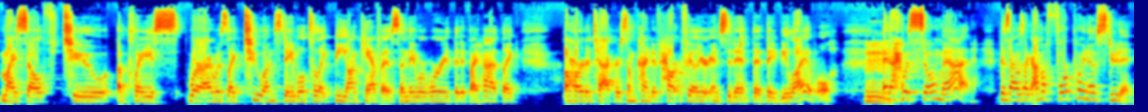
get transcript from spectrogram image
myself to a place where I was like too unstable to like be on campus and they were worried that if I had like a heart attack or some kind of heart failure incident that they'd be liable. Mm. And I was so mad because I was like, I'm a 4.0 student.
